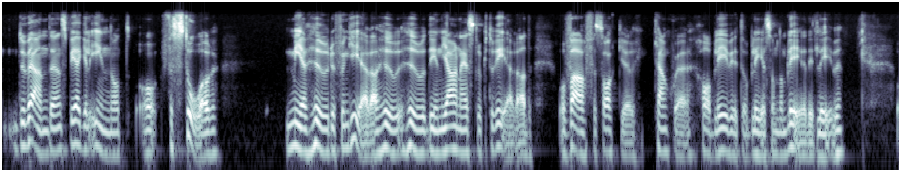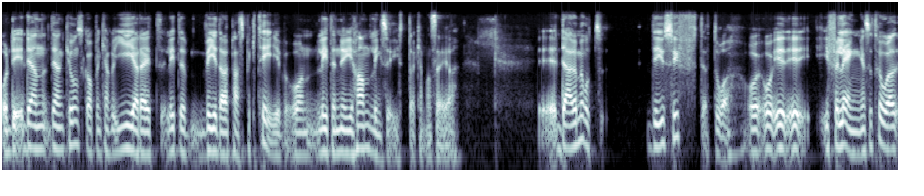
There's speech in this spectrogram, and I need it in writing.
du vänder en spegel inåt och förstår mer hur du fungerar, hur, hur din hjärna är strukturerad och varför saker kanske har blivit och blir som de blir i ditt liv. Och det, den, den kunskapen kanske ger dig ett lite vidare perspektiv och en lite ny handlingsyta kan man säga. Eh, däremot, det är ju syftet då och, och i, i förlängningen så tror jag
